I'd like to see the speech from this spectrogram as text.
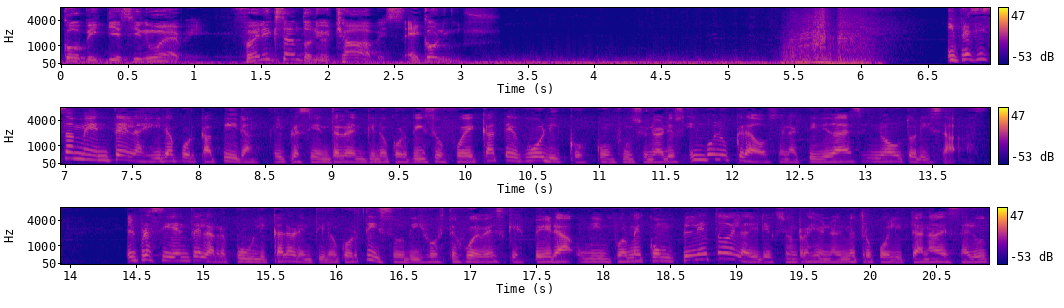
COVID-19. Félix Antonio Chávez, Econius. Y precisamente en la gira por Capira, el presidente Laurentino Cortizo fue categórico con funcionarios involucrados en actividades no autorizadas. El presidente de la República, Laurentino Cortizo, dijo este jueves que espera un informe completo de la Dirección Regional Metropolitana de Salud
